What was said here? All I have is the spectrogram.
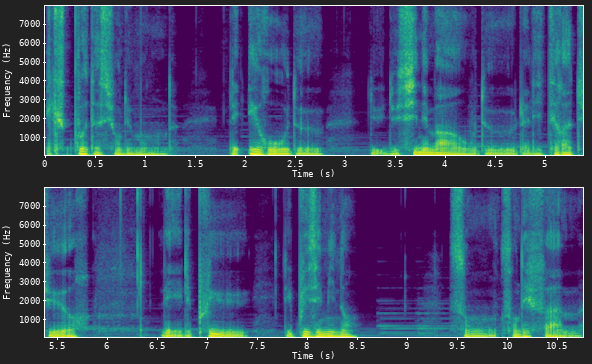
exploitation du monde, les héros de, du, cinéma ou de la littérature, les, les, plus, les plus éminents, sont, sont des femmes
